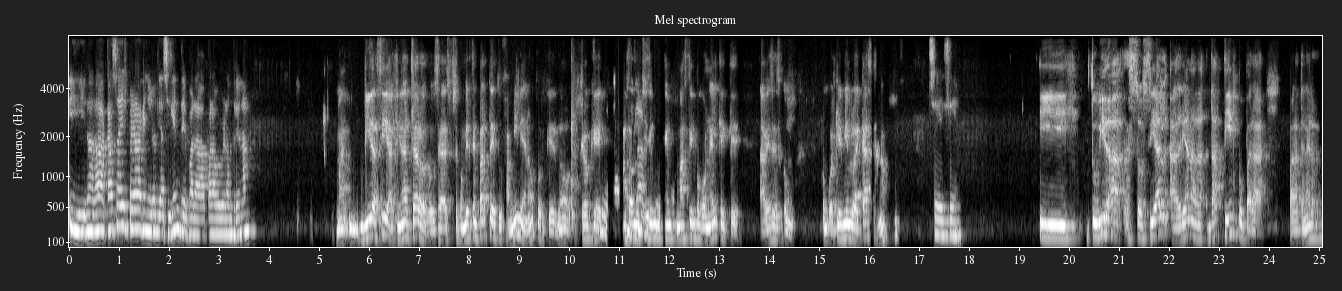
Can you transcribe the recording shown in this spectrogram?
Y nada, a casa y esperar a que llegue el día siguiente para, para volver a entrenar. Vida sí, al final, claro, o sea, se convierte en parte de tu familia, ¿no? Porque no, creo que has muchísimo tiempo, más tiempo con él que, que a veces con, con cualquier miembro de casa, ¿no? Sí, sí. Y tu vida social, Adriana, da tiempo para, para tener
